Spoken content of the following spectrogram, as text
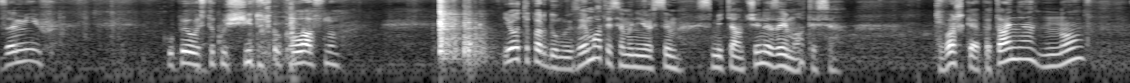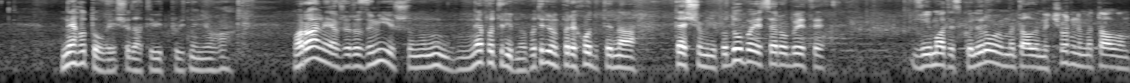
замів. Купив ось таку щіточку класну. І от тепер думаю, займатися мені ось цим сміттям чи не займатися. Важке питання, але не готовий ще дати відповідь на нього. Морально я вже розумію, що ну, не потрібно. Потрібно переходити на те, що мені подобається робити, займатися кольоровими металами, чорним металом,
